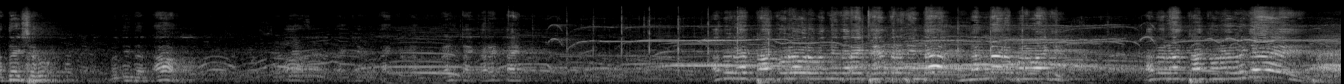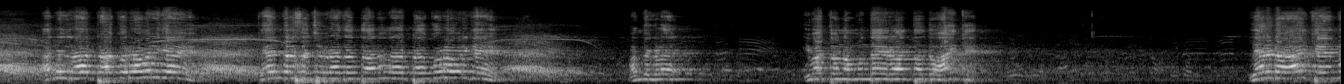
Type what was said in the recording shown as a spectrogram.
ಅಧ್ಯಕ್ಷರು ಬಂದಿದ್ದಾರೆ. ಕರೆಕ್ಟ್ ಟೈಮ್ ಅನುರಾಗ್ ಠಾಕೂರ್ ಅವರು ಬಂದಿದ್ದಾರೆ ಕೇಂದ್ರದಿಂದ ಅನುರಾಗ್ ಠಾಕೂರ್ ಅವರಿಗೆ, ಕೇಂದ್ರ ಸಚಿವರಾದಂತ ಅನುರಾಗ್ ಠಾಕೂರ್ ಅವರಿಗೆ, ಬಂಧುಗಳೇ, ಇವತ್ತು ನಮ್ಮ ಮುಂದೆ ಇರುವಂತದ್ದು ಆಯ್ಕೆ. ಎರಡು ಆಯ್ಕೆಯನ್ನ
